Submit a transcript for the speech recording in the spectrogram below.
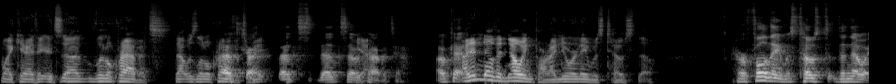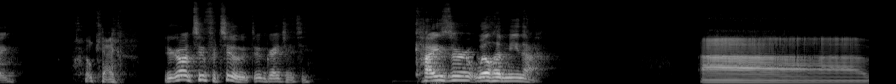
Why can't I think? It's uh, Little Kravitz. That was Little Kravitz, That's right? right. That's that's Zoe Yeah. Kravitz. Yeah. Okay. I didn't know the knowing part. I knew her name was Toast though. Her full name was Toast the Knowing. Okay. You're going two for two. Doing great, JT. Kaiser Wilhelmina. Uh,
